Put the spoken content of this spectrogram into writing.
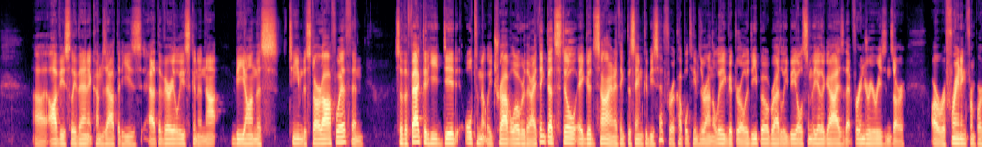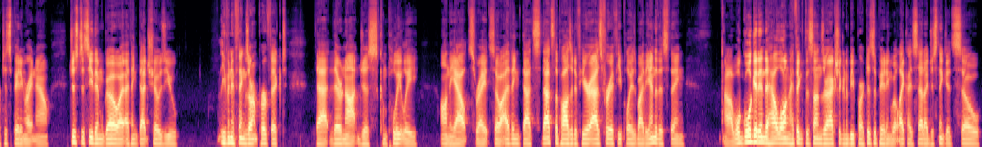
uh, obviously, then it comes out that he's at the very least going to not be on this team to start off with, and so the fact that he did ultimately travel over there, I think that's still a good sign. I think the same could be said for a couple teams around the league: Victor Oladipo, Bradley Beal, some of the other guys that, for injury reasons, are are refraining from participating right now. Just to see them go, I, I think that shows you, even if things aren't perfect, that they're not just completely on the outs, right? So I think that's that's the positive here. As for if he plays by the end of this thing, uh, we'll we'll get into how long I think the Suns are actually going to be participating, but like I said, I just think it's so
